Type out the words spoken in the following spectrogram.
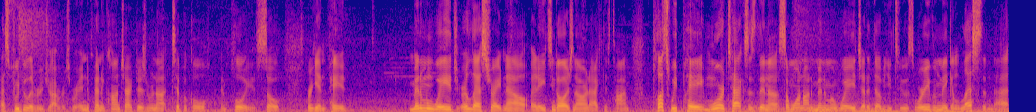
as food delivery drivers. We're independent contractors, we're not typical employees. So we're getting paid minimum wage or less right now at $18 an hour in active time. Plus we pay more taxes than uh, someone on a minimum wage at a W-2. So we're even making less than that,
